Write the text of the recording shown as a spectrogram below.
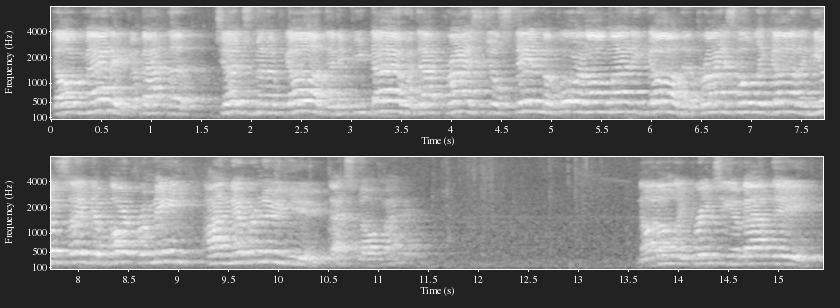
dogmatic about the judgment of God, that if you die without Christ, you'll stand before an almighty God, a thrice holy God, and he'll say, Depart from me, I never knew you. That's dogmatic. Not only preaching about the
